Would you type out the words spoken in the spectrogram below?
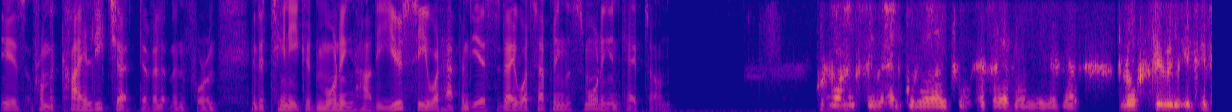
is from the Khayelitsha Development Forum. Ndithini, good morning. How do you see what happened yesterday? What's happening this morning in Cape Town? Good morning, Steve, and good morning to SAFM listeners. Look, Stephen, it, it's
